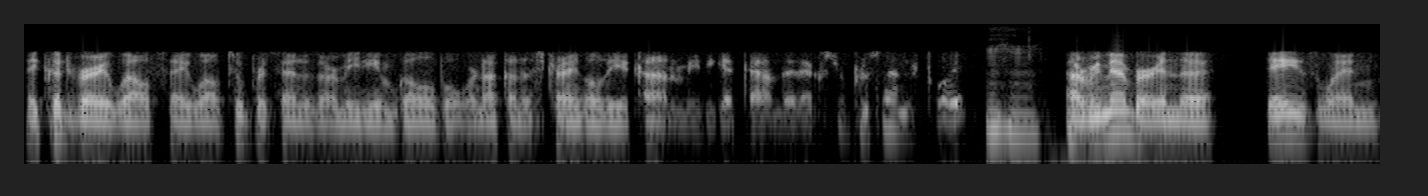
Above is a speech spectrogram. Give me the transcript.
they could very well say, well, 2% is our medium goal, but we're not going to strangle the economy to get down that extra percentage point. Mm-hmm. Uh, remember, in the days when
